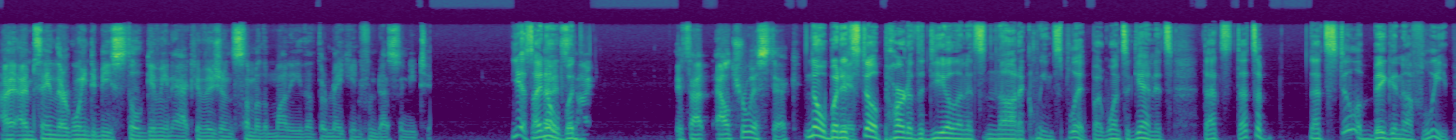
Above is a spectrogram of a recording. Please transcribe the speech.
I, I'm saying they're going to be still giving Activision some of the money that they're making from Destiny 2. yes, I know, but not, it's not altruistic. No, but it's It- still part of the deal, and it's not a clean split. But once again, it's that's that's a that's still a big enough leap.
